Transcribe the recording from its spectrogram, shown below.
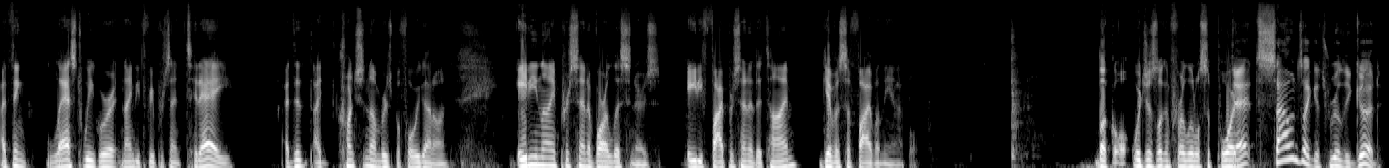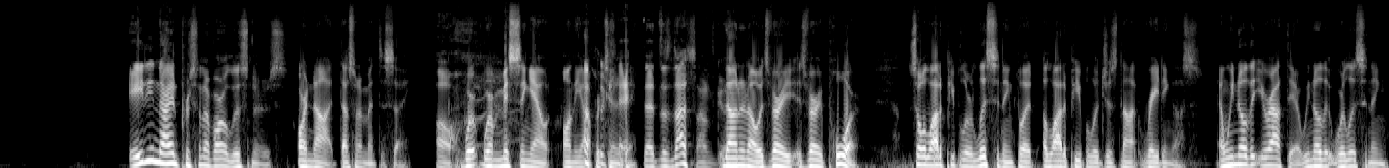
I think last week we were at 93%. Today, I did I crunched the numbers before we got on. 89% of our listeners, 85% of the time, give us a five on the apple. Look, oh, we're just looking for a little support That sounds like it's really good. 89% of our listeners. or not. That's what I meant to say. Oh, We're, we're missing out on the opportunity. okay. That does not sound good. No, no, no. It's very, it's very poor. So a lot of people are listening, but a lot of people are just not rating us. And we know that you're out there. We know that we're listening.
